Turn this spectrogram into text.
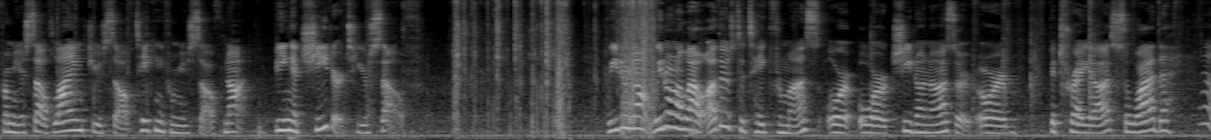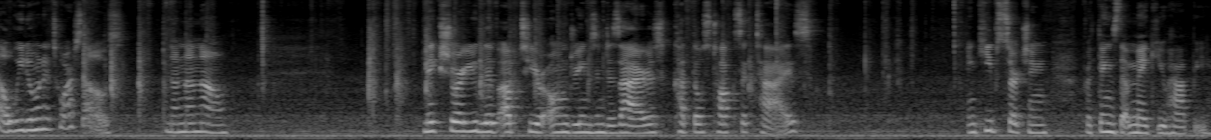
from yourself, lying to yourself, taking from yourself, not being a cheater to yourself. We do not we don't allow others to take from us or or cheat on us or, or betray us. So why the hell are we doing it to ourselves? No, no, no. Make sure you live up to your own dreams and desires. Cut those toxic ties. And keep searching for things that make you happy.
